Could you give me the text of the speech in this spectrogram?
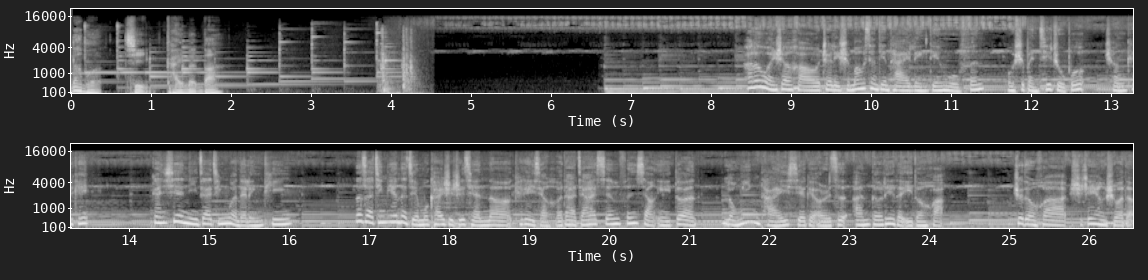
那么，请开门吧。Hello，晚上好，这里是猫巷电台零点五分，我是本期主播程 KK，感谢你在今晚的聆听。那在今天的节目开始之前呢，KK 想和大家先分享一段龙应台写给儿子安德烈的一段话。这段话是这样说的：“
